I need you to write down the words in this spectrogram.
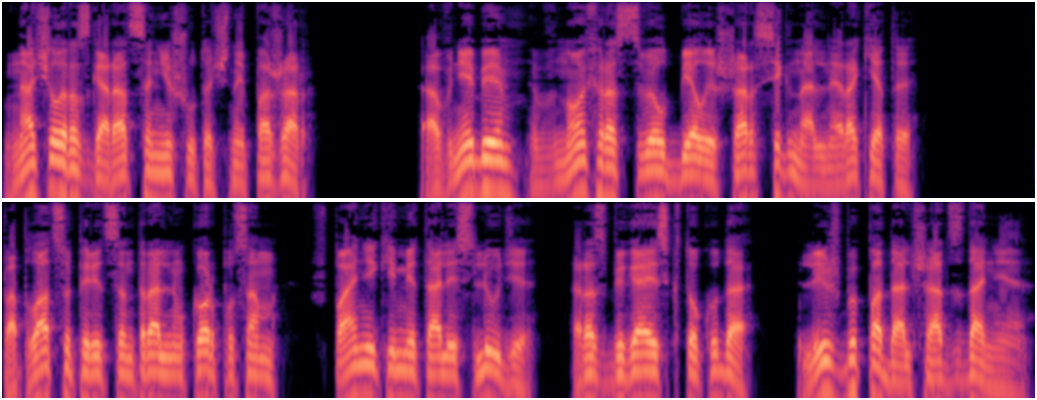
начал разгораться нешуточный пожар. А в небе вновь расцвел белый шар сигнальной ракеты. По плацу перед центральным корпусом в панике метались люди, разбегаясь кто куда, лишь бы подальше от здания.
